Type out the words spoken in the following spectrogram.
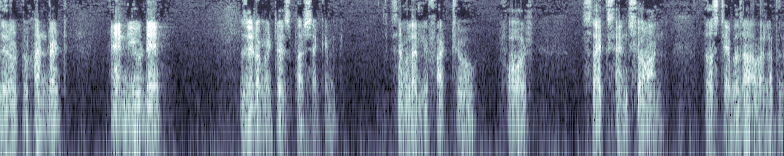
0 to 100 and U day 0 meters per second. Similarly for 2, 4, 6 and so on, those tables are available.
